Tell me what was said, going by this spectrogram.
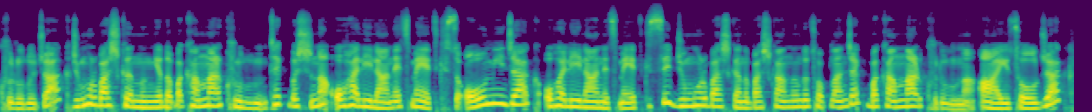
kurulacak. Cumhurbaşkanının ya da bakanlar kurulunun tek başına OHAL ilan etme yetkisi olmayacak. OHAL ilan etme yetkisi Cumhurbaşkanı başkanlığında toplanacak bakanlar kuruluna ait olacak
